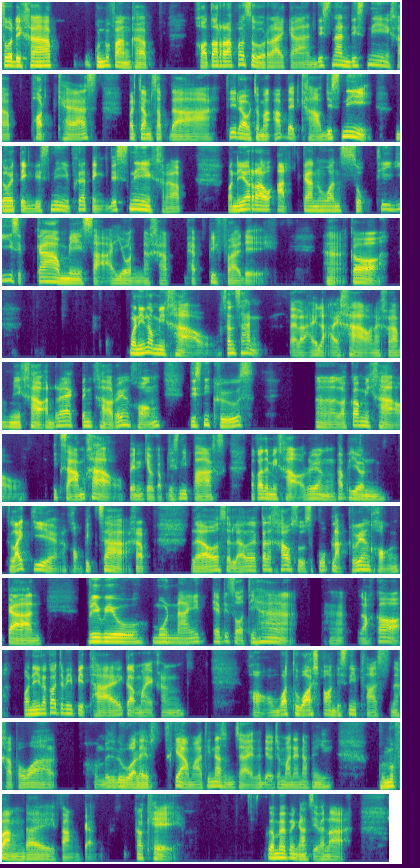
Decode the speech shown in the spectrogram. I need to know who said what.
Speaker 1: สวัสดีครับ คุณผู้ฟังครับ ขอต้อนรับเข้าสู่รายการดิสนั่นดิสนีย์ครับพอดแคสต์ประจำสัปดาห์ที่เราจะมาอัปเดตข่าวดิสนีย์โดยติ่งดิสนีย์เพื่อติ่งดิสนีย์ครับ วันนี้เราอัดกันวันศุกร์ที่ 29 เมษายนนะครับ Happy Friday ฮะก็ วันนี้เรามีข่าวสั้นๆ แต่หลายหลายข่าวนะครับ มีข่าวอันแรกเป็นข่าวเรื่องของ Disney Cruise เอ่อแล้วก็มีข่าวอีก 3 ข่าวเป็นเกี่ยวกับ Disney Parks แล้วก็จะมีข่าวเรื่องภาพยนตร์ Lightyear ของ Pixar ครับ แล้วเสร็จแล้วเราก็จะเข้าสู่สกู๊ปหลักเรื่องของการรีวิว Moon Knight episode ที่5ฮะแล้วก็วันนี้เราก็จะมีปิดท้ายกลับมาอีกครั้งของ What to Watch on Disney Plus นะครับ เพราะว่าผมไปดูอะไรสักอย่างมาที่น่าสนใจ แล้วเดี๋ยวจะมาแนะนำให้คุณผู้ฟังได้ฟังกัน โอเค พื่อไม่เป็นการเสียเวลา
